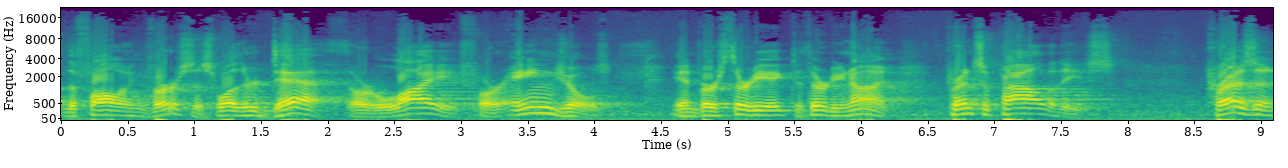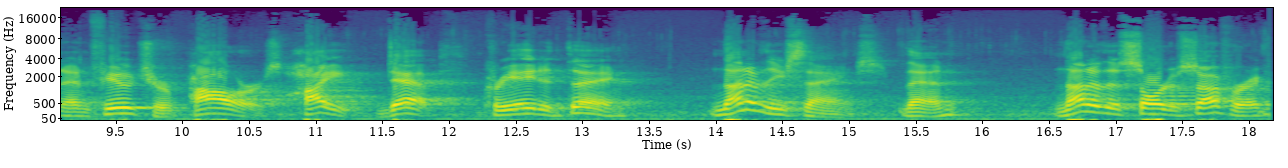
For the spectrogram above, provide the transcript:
the following verses whether death or life or angels, in verse 38 to 39, principalities, present and future, powers, height, depth, created thing. None of these things, then, none of this sort of suffering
